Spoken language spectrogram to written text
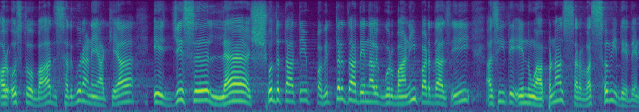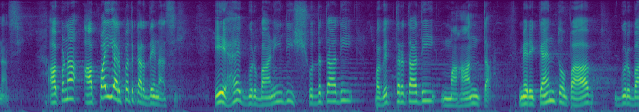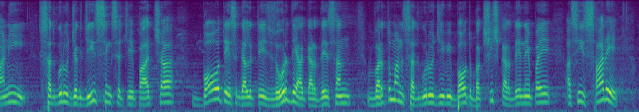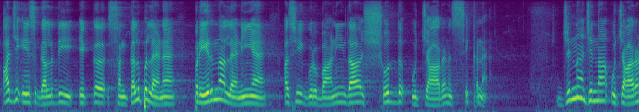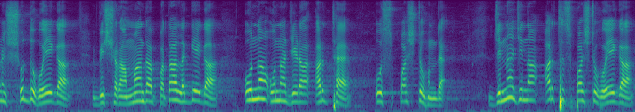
ਔਰ ਉਸ ਤੋਂ ਬਾਅਦ ਸਤਿਗੁਰਾਂ ਨੇ ਆਖਿਆ ਇਹ ਜਿਸ ਲੈ ਸ਼ੁੱਧਤਾ ਤੇ ਪਵਿੱਤਰਤਾ ਦੇ ਨਾਲ ਗੁਰਬਾਣੀ ਪੜਦਾ ਸੀ, ਅਸੀਂ ਤੇ ਇਹਨੂੰ ਆਪਣਾ ਸਰਵਸਵ ਹੀ ਦੇ ਦੇਣਾ ਸੀ। ਆਪਣਾ ਆਪਾ ਹੀ ਅਰਪਿਤ ਕਰ ਦੇਣਾ ਸੀ। ਇਹ ਹੈ ਗੁਰਬਾਣੀ ਦੀ ਸ਼ੁੱਧਤਾ ਦੀ, ਪਵਿੱਤਰਤਾ ਦੀ ਮਹਾਨਤਾ। ਮੇਰੇ ਕਹਿਣ ਤੋਂ ਭਾਵ, ਗੁਰਬਾਣੀ ਸਤਿਗੁਰੂ ਜਗਜੀਤ ਸਿੰਘ ਸੱਚੇ ਪਾਤਸ਼ਾਹ ਬਹੁਤ ਇਸ ਗੱਲ ਤੇ ਜ਼ੋਰ ਦਿਆ ਕਰਦੇ ਸਨ ਵਰਤਮਾਨ ਸਤਿਗੁਰੂ ਜੀ ਵੀ ਬਹੁਤ ਬਖਸ਼ਿਸ਼ ਕਰਦੇ ਨੇ ਪਏ। ਅਸੀਂ ਸਾਰੇ ਅੱਜ ਇਸ ਗੱਲ ਦੀ ਇੱਕ ਸੰਕਲਪ ਲੈਣਾ ਪ੍ਰੇਰਣਾ ਲੈਣੀ ਹੈ। ਅਸੀਂ ਗੁਰਬਾਣੀ ਦਾ ਸ਼ੁੱਧ ਉਚਾਰਨ ਸਿੱਖਣਾ ਜਿੰਨਾ ਜਿੰਨਾ ਉਚਾਰਨ ਸ਼ੁੱਧ ਹੋਏਗਾ, ਵਿਸ਼ਰਾਮਾਂ ਦਾ ਪਤਾ ਲੱਗੇਗਾ, ਉਹਨਾਂ ਉਹਨਾਂ ਜਿਹੜਾ ਅਰਥ ਹੈ, ਉਹ ਸਪਸ਼ਟ ਹੁੰਦਾ ਜਿੰਨਾ ਜਿੰਨਾ ਅਰਥ ਸਪਸ਼ਟ ਹੋਏਗਾ,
